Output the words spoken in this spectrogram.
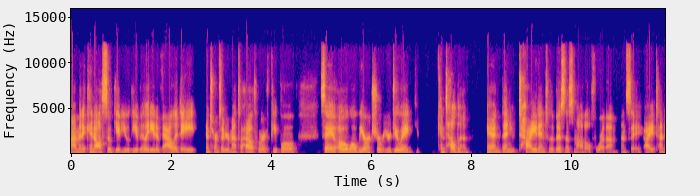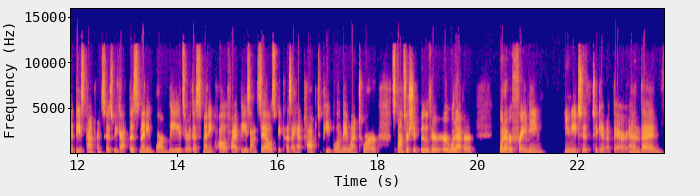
Um, and it can also give you the ability to validate in terms of your mental health, where if people say, oh, well, we aren't sure what you're doing, you can tell them. And then you tie it into the business model for them and say, I attended these conferences. We got this many warm leads or this many qualified leads on sales because I had talked to people and they went to our sponsorship booth or, or whatever, whatever framing you need to, to give it there. And then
